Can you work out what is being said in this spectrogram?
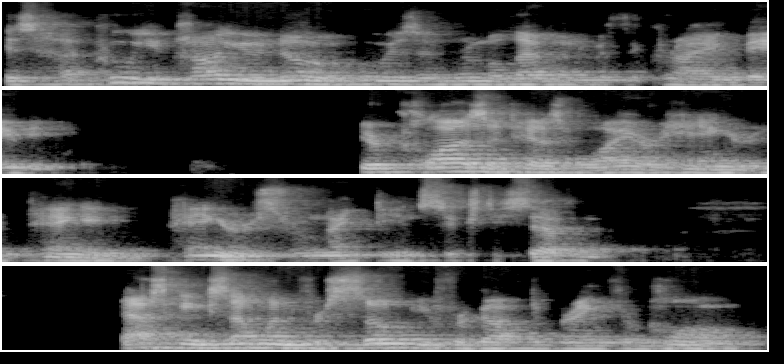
is who you, how you know who is in room 11 with the crying baby. Your closet has wire hanger, hanging, hangers from 1967. Asking someone for soap you forgot to bring from home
